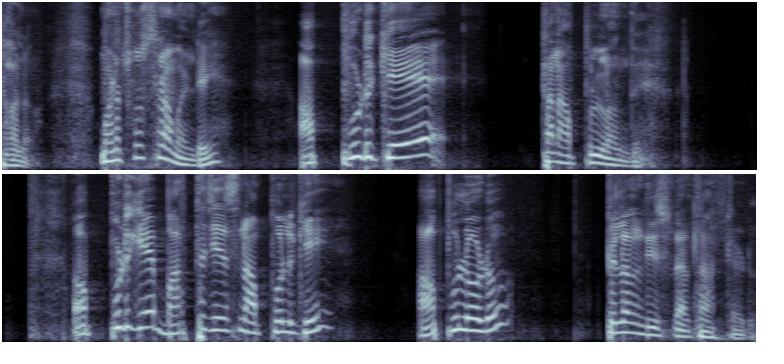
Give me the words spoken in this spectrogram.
చాలు. మనం చూస్తున్నామండి అప్పుడికే తన అప్పుల్లో ఉంది అప్పుడికే భర్త చేసిన అప్పులకి అప్పులోడు పిల్లల్ని తీసుకుని వెళ్తా అంటాడు.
